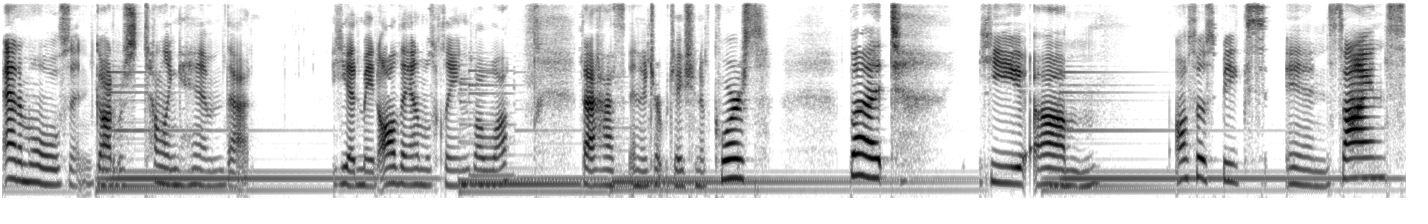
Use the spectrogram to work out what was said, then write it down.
animals, and God was telling him that he had made all the animals clean, blah, blah, blah. That has an interpretation, of course. But he um, also speaks in signs.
